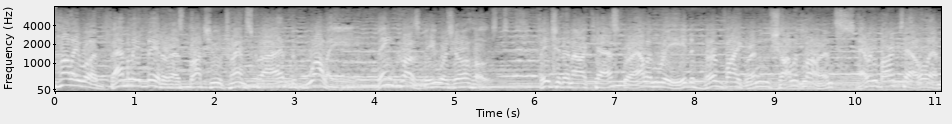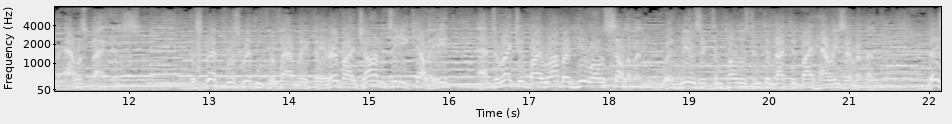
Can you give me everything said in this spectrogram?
Hollywood, Family Theater has brought you transcribed Wally. Bing Crosby was your host. Featured in our cast were Alan Reed, Herb Vigran, Charlotte Lawrence, Harry Bartell, and Alice Backus. The script was written for Family Theater by John T. Kelly and directed by Robert Hugh O'Sullivan, with music composed and conducted by Harry Zimmerman. This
